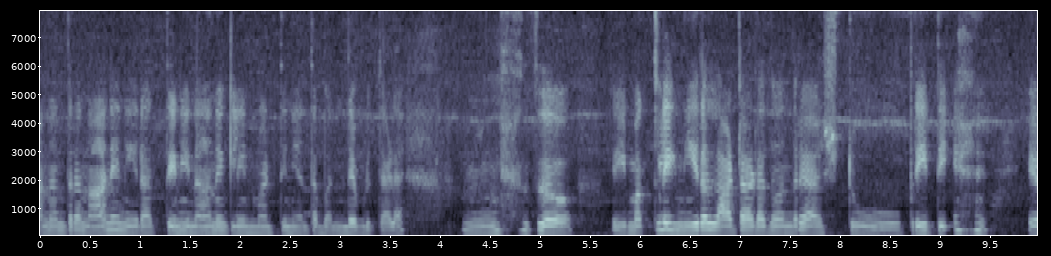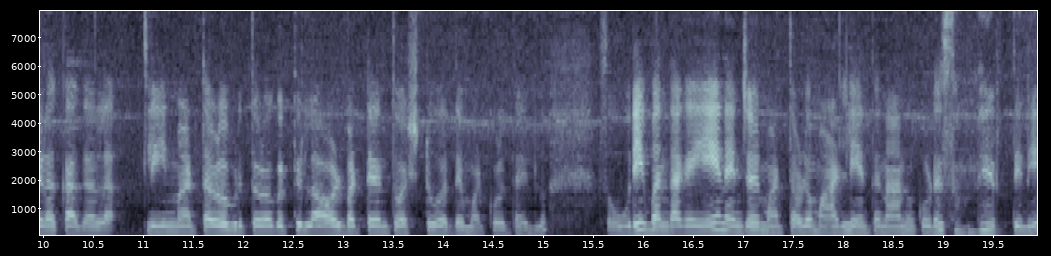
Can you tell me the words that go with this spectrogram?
ಆನಂತರ ನಾನೇ ನೀರು ಹಾಕ್ತೀನಿ, ನಾನೇ ಕ್ಲೀನ್ ಮಾಡ್ತೀನಿ ಅಂತ ಬಂದೇ ಬಿಡ್ತಾಳೆ. ಸೊ ಈ ಮಕ್ಕಳಿಗೆ ನೀರಲ್ಲಿ ಆಟ ಆಡೋದು ಅಂದರೆ ಅಷ್ಟು ಪ್ರೀತಿ. ಹೇಳೋಕ್ಕಾಗಲ್ಲ. ಕ್ಲೀನ್ ಮಾಡ್ತಾಳೋ ಬಿಡ್ತಾಳೋ ಗೊತ್ತಿಲ್ಲ. ಅವಳ ಬಟ್ಟೆ ಅಂತೂ ಅಷ್ಟು ಒದ್ದೆ ಮಾಡ್ಕೊಳ್ತಾ ಇದ್ಲು. ಸೊ ಊರಿಗೆ ಬಂದಾಗ ಏನು ಎಂಜಾಯ್ ಮಾಡ್ತಾಳೋ ಮಾಡಲಿ ಅಂತ ನಾನು ಕೂಡ ಸುಮ್ಮನೆ ಇರ್ತೀನಿ.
